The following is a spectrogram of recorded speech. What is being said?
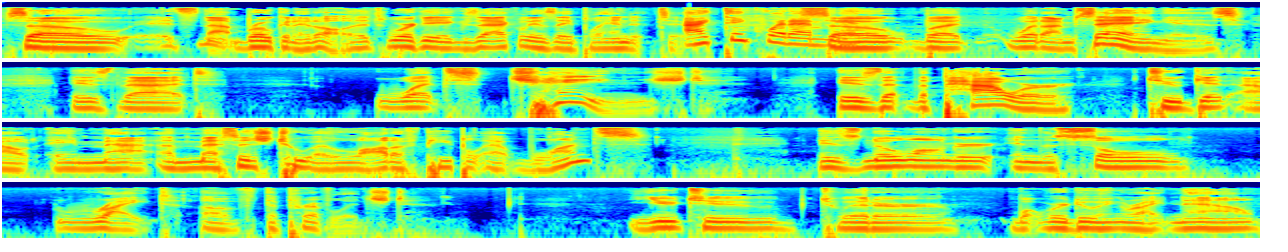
So it's not broken at all. It's working exactly as they planned it to. I think what I'm so, but what I'm saying is, is that what's changed is that the power to get out a ma- a message to a lot of people at once is no longer in the sole right of the privileged. YouTube, Twitter, what we're doing right now,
